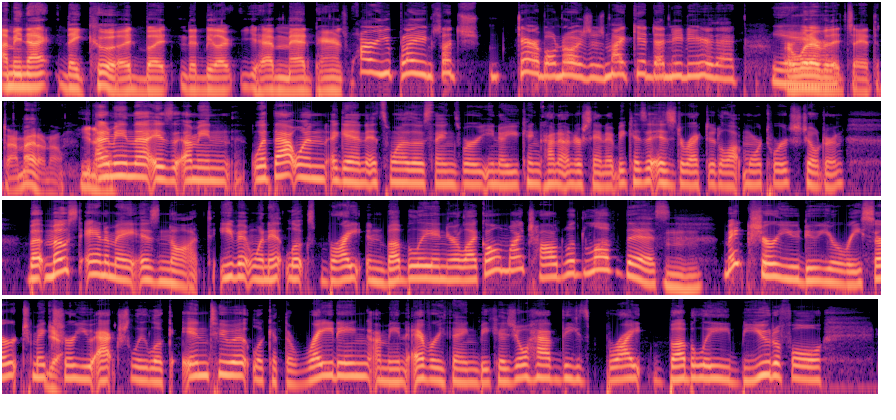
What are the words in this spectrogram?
I mean, I, they could, but they'd be like, you'd have mad parents. Why are you playing such terrible noises? My kid doesn't need to hear that, Yeah. or whatever they'd say at the time. I don't know. You know, I mean, that is, I mean, with that one, again, it's one of those things where, you know, you can kind of understand it because it is directed a lot more towards children. But most anime is not. Even when it looks bright and bubbly and you're like, oh, my child would love this. Make sure you do your research. Make Mm-hmm. Yeah. sure you actually look into it, look at the rating. I mean, everything, because you'll have these bright, bubbly, beautiful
